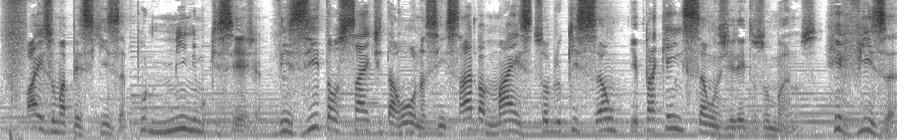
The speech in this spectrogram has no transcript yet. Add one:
faz uma pesquisa, por mínimo que seja. Visita o site da ONU, assim, saiba mais sobre o que são e para quem são os direitos humanos. Revisa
